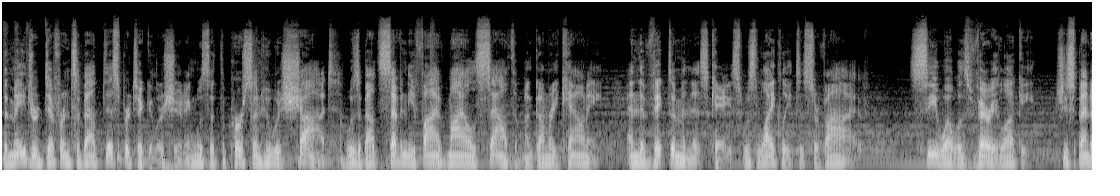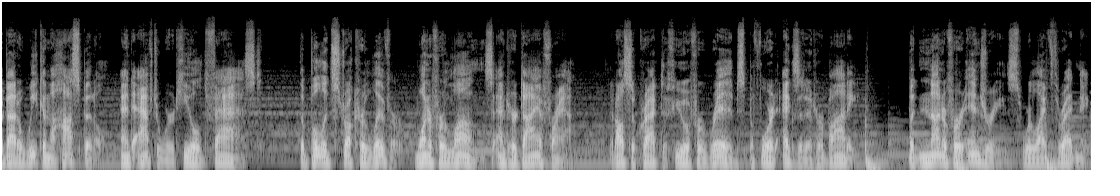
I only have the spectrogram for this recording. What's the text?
The major difference about this particular shooting was that the person who was shot was about 75 miles south of Montgomery County, and the victim in this case was likely to survive. Seawell was very lucky. She spent about a week in the hospital and afterward healed fast. The bullet struck her liver, one of her lungs, and her diaphragm. It also cracked a few of her ribs before it exited her body. But none of her injuries were life threatening.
